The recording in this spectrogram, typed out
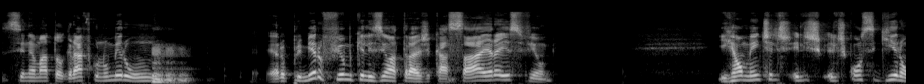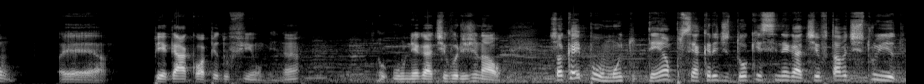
cinematográfico número um. Era o primeiro filme que eles iam atrás de caçar, era esse filme. E realmente eles, eles, eles conseguiram é, pegar a cópia do filme, né? O, o, negativo original. Só que aí por muito tempo se acreditou que esse negativo estava destruído,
